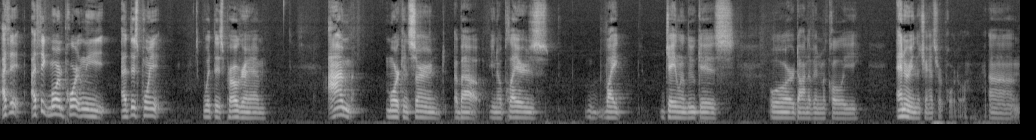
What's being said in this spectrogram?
I think I think more importantly at this point with this program, I'm more concerned about you know players like Jaylin Lucas or Donovan McCulley entering the transfer portal. Um,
